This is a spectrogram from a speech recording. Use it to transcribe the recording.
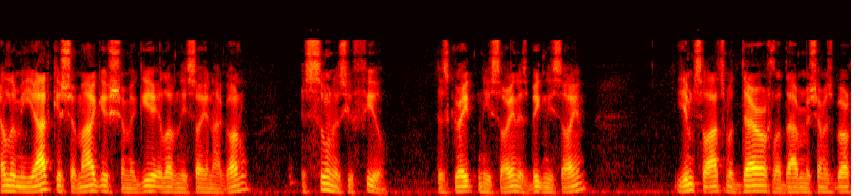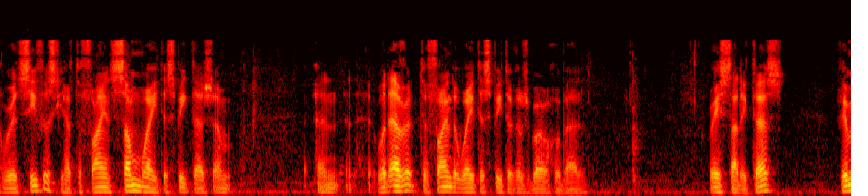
As soon as you feel this great nisayin, this big nisayin. You have to find some way to speak to Hashem, and whatever to find a way to speak to Hashem about it. Reis tzadik tes. V'im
